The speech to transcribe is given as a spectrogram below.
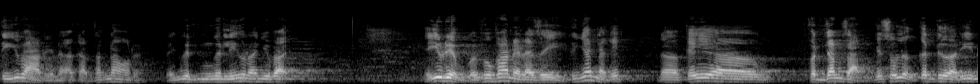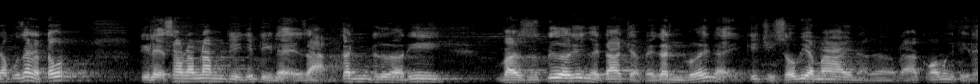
tí vào thì đã cảm giác no rồi. Đấy nguyên nguyên lý của nó như vậy ưu điểm của phương pháp này là gì? Thứ nhất là cái ờ, cái ờ, phần trăm giảm cái số lượng cân thừa đi nó cũng rất là tốt. Tỷ lệ sau 5 năm thì cái tỷ lệ giảm cân thừa đi và đưa cái người ta trở về gần với lại cái chỉ số BMI là đã có một cái tỷ lệ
